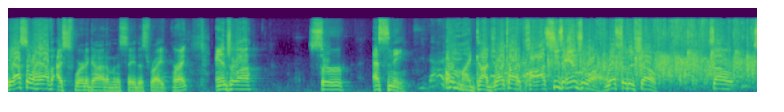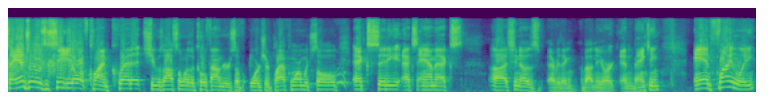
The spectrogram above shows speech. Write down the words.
We also have, I swear to God, I'm going to say this right, right? Angela Sir Esney. Oh my God, do you like how I paused? She's Angela, rest of the show. So, so Angela is the CEO of Climb Credit. She was also one of the co-founders of Orchard Platform, which sold X Citi, X Amex. Uh, she knows everything about New York and banking. And finally,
